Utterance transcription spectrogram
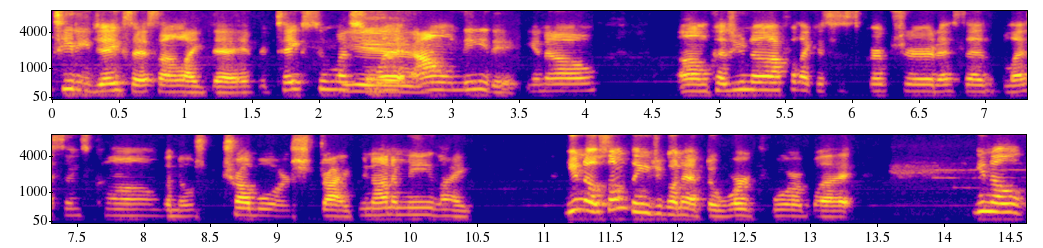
TD Jake said something like that. If it takes too much yeah. sweat, I don't need it. You know um, because you know, I feel like it's a scripture that says blessings come when there's trouble or strife. You know what I mean? Like, you know, some things you're gonna have to work for, but you know,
